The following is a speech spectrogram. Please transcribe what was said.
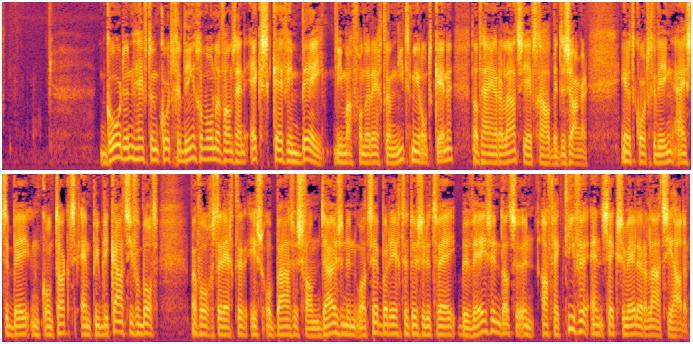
Gordon heeft een kort geding gewonnen van zijn ex Kevin B. Die mag van de rechter niet meer ontkennen dat hij een relatie heeft gehad met de zanger. In het kort geding eiste B een contact- en publicatieverbod. Maar volgens de rechter is op basis van duizenden WhatsApp-berichten tussen de twee bewezen dat ze een affectieve en seksuele relatie hadden.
